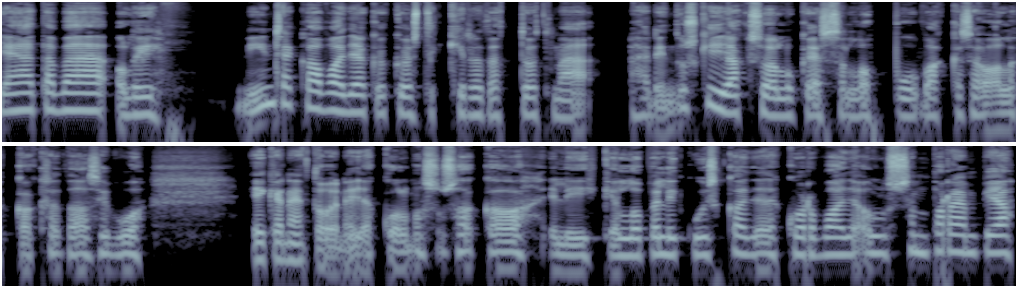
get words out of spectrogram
jäätävää oli niin sekava ja kökösti kirjoitettu, että mä hädin tuskin jaksoa lukeessa loppuun, vaikka se on alle 200 sivua, eikä ne toinen ja kolmas osakaan, eli kellopeli, kuiskaaja ja korvaaja ollut sen parempia.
